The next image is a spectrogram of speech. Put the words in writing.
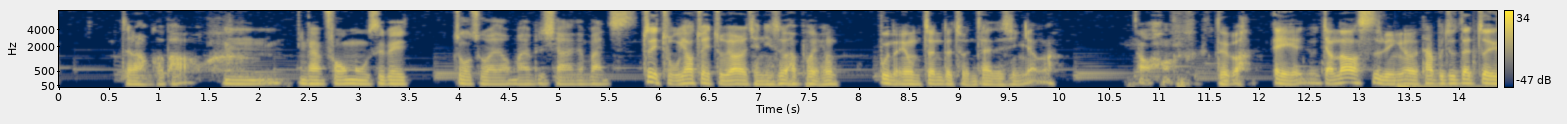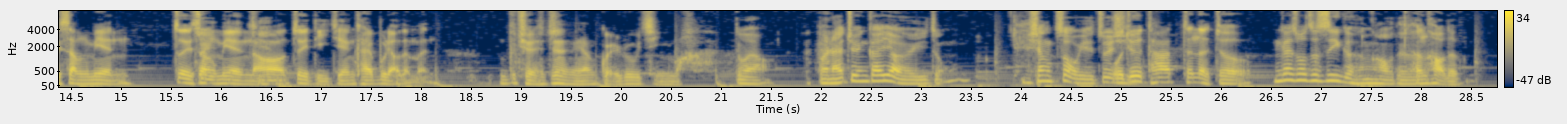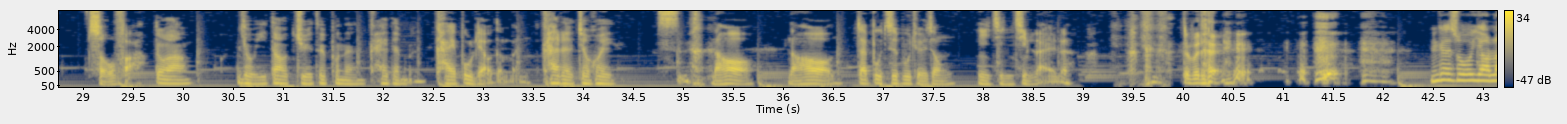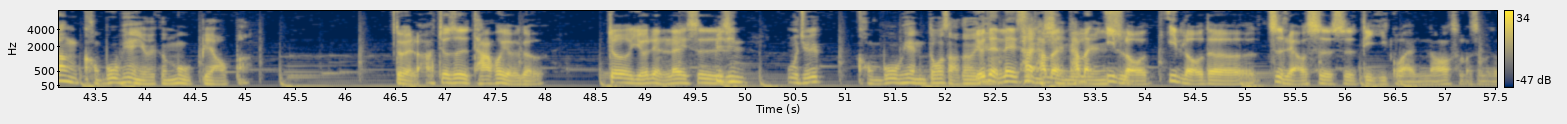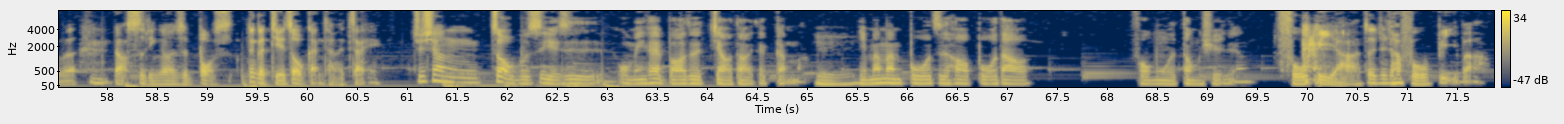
真的好可怕。哦 嗯，你看佛母是被做出来的，我们还不是吓得半死。最主要最主要的前提是它不能用不能用真的存在的信仰啊。哦，对吧？哎，讲到四零二，它不就在最上面、最上面，然后最底间开不了的门，你不觉得就很像鬼入侵吗？对啊，本来就应该要有一种像咒也最，我觉得他真的就应该说这是一个很好的、很好的手法。对啊，有一道绝对不能开的门，开不了的门，开了就会死。然后，然后在不知不觉中，你已经进来了。对不对？应该说要让恐怖片有一个目标吧。对啦，就是它会有一个，就有点类似。毕竟我觉得恐怖片多少都有点类似。他们他们一楼一楼的治疗室是第一关，然后什么什么什么，然后四零二是 BOSS，那个节奏感才会在。就像咒不是也是我们一开始不知道这个教到底在干嘛，嗯，你慢慢播之后播到。佛母的洞穴，这样伏笔啊，这就叫伏笔吧，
